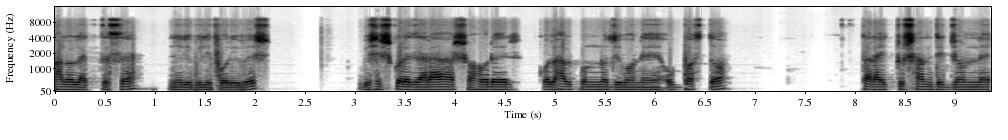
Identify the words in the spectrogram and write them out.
ভালো লাগতেছে, নিরিবিলি পরিবেশ। বিশেষ করে যারা শহরের কোলাহলপূর্ণ জীবনে অভ্যস্ত, তারা একটু শান্তির জন্যে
